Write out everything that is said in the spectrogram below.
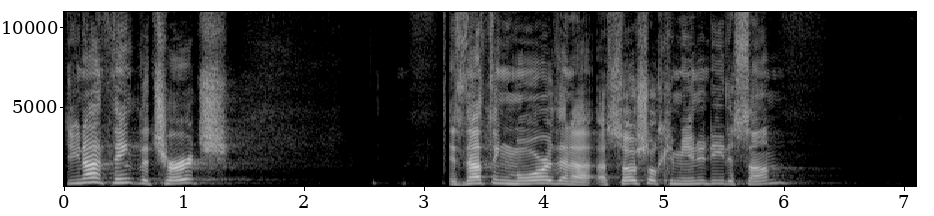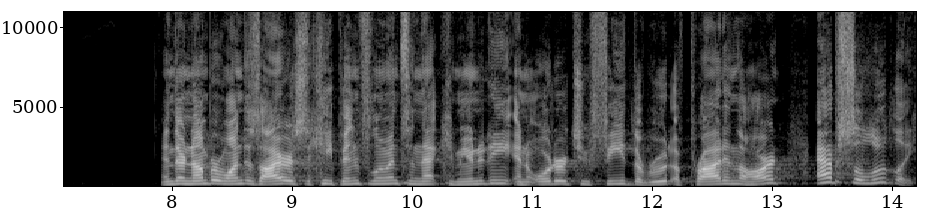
Do you not think the church is nothing more than a, a social community to some? And their number one desire is to keep influence in that community in order to feed the root of pride in the heart? Absolutely.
